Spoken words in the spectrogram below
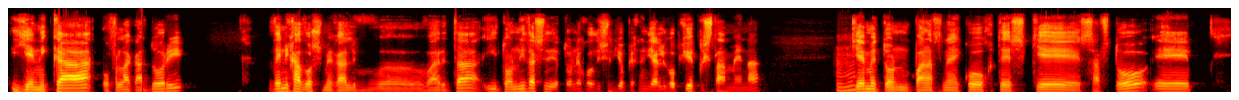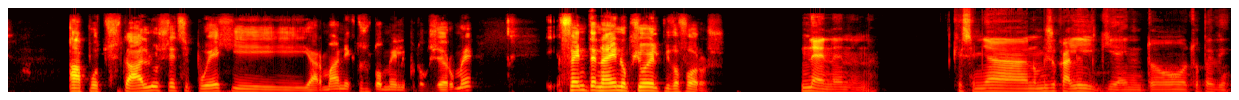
γενικά, ο Φλακαντόρη δεν είχα δώσει μεγάλη βαρύτητα ή τον, είδα τον έχω δει σε δύο παιχνίδια λίγο πιο επισταμενα και με τον Παναθηναϊκό χτες και σε αυτό. Ε, από τους Ιταλούς έτσι που έχει η Αρμάνη εκτός από το μέλη που το ξέρουμε φαίνεται να είναι ο πιο ελπιδοφόρος. Ναι, ναι, ναι. ναι. Και σε μια νομίζω καλή ηλικία είναι το, το παιδί.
